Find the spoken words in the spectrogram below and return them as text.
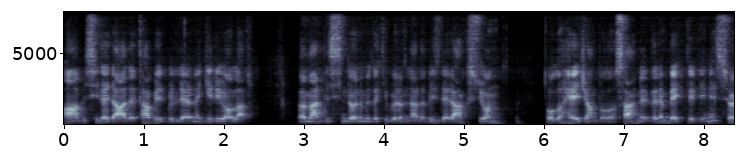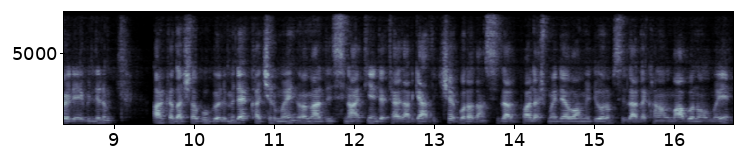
abisiyle de adeta birbirlerine giriyorlar. Ömer dizisinde önümüzdeki bölümlerde bizleri aksiyon dolu, heyecan dolu sahnelerin beklediğini söyleyebilirim. Arkadaşlar bu bölümü de kaçırmayın. Ömer dizisine ait yeni detaylar geldikçe buradan sizlerle paylaşmaya devam ediyorum. Sizler de kanalıma abone olmayı,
